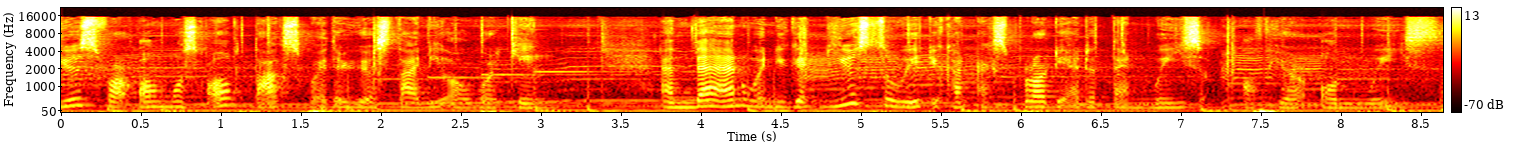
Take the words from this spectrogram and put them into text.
used for almost all tasks whether you're study or working. And then when you get used to it, you can explore the other 10 ways of your own ways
